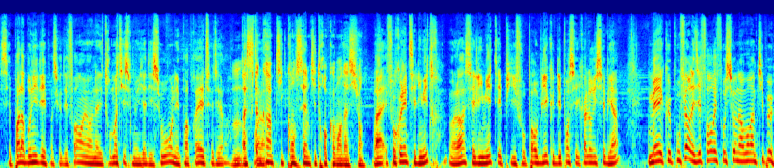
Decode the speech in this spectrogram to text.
C'est pas la bonne idée parce que des fois on a des traumatismes, il y a des sauts, on n'est pas prêt, etc. Mmh. Est-ce que tu as encore un petit conseil, une petite recommandation bah, Il faut connaître ses limites, voilà, ses limites, et puis il faut pas oublier que dépenser les calories c'est bien, mais que pour faire les efforts, il faut aussi en avoir un petit peu.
